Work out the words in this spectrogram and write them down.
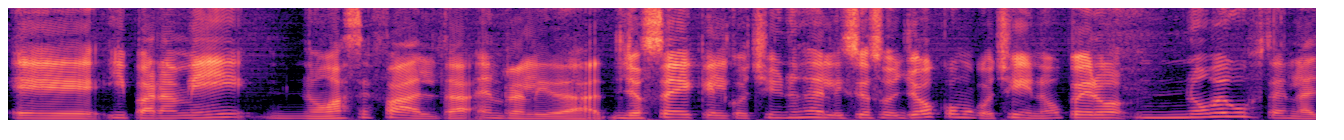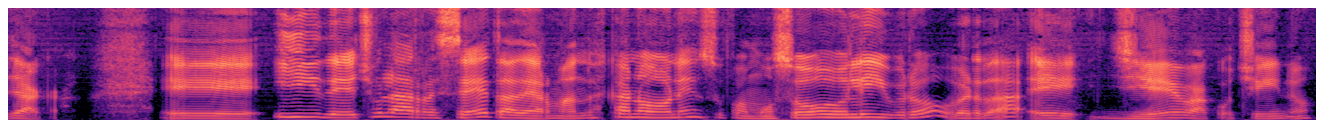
y para mí no hace falta, en realidad. Yo sé que el cochino es delicioso, yo como cochino, pero no me gusta en la hallaca. y de hecho la receta de Armando Escanone en su famoso libro, ¿verdad? lleva cochino.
